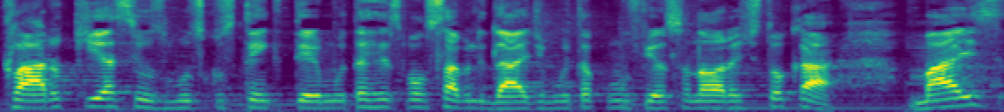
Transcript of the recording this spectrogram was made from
claro que assim os músicos têm que ter muita responsabilidade, muita confiança na hora de tocar. Mas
